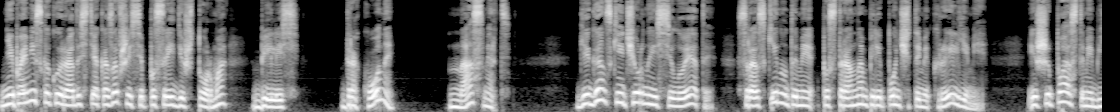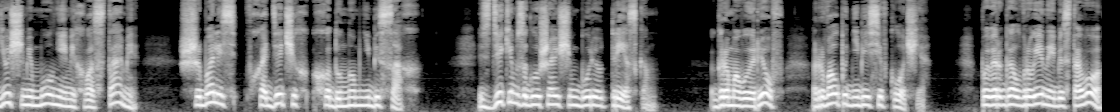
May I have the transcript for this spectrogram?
не пойми с какой радости, оказавшиеся посреди шторма, бились драконы? Насмерть. Гигантские черные силуэты с раскинутыми по сторонам перепончатыми крыльями и шипастыми бьющими молниями хвостами сшибались в ходячих ходуном небесах. С диким заглушающим бурю треском. Громовой рев рвал поднебесье в клочья. Повергал в руины и без того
